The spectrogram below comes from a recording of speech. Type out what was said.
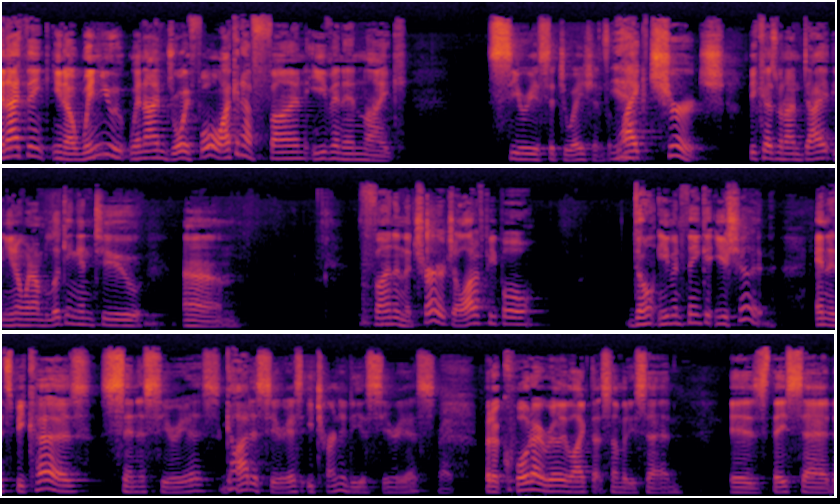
and I think, you know, when you when I'm joyful, I can have fun even in like serious situations Yeah. like church because when I'm di- you know, when I'm looking into um fun in the church, a lot of people don't even think it, you should. And it's because sin is serious, God is serious, eternity is serious. Right. But a quote I really like that somebody said is they said,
